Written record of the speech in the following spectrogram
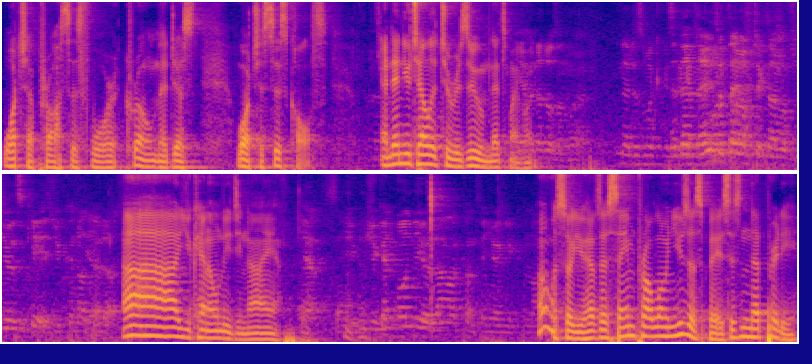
watcher process for Chrome that just watches syscalls. And then you tell it to resume, that's my point. Ah, you can only deny. Oh, so you have the same problem in user space. Isn't that pretty?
